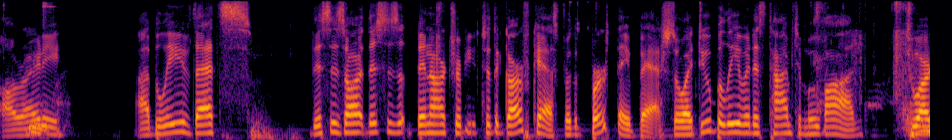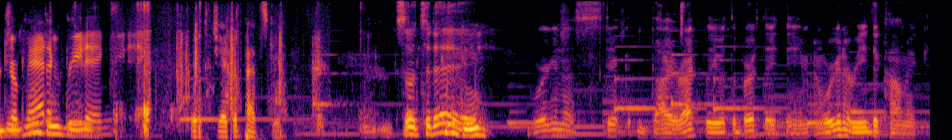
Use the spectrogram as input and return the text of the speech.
Alrighty, I believe that's this is our this has been our tribute to the Garfcast for the birthday bash. So I do believe it is time to move on to our dramatic reading with Jacob Petsky. So today we're gonna stick directly with the birthday theme, and we're gonna read the comic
